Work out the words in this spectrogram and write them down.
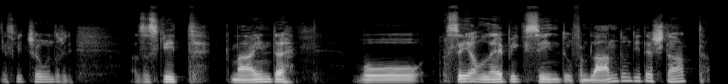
Es gibt schon Unterschiede. Also, es gibt Gemeinden, wo sehr lebendig sind auf dem Land und in der Stadt.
